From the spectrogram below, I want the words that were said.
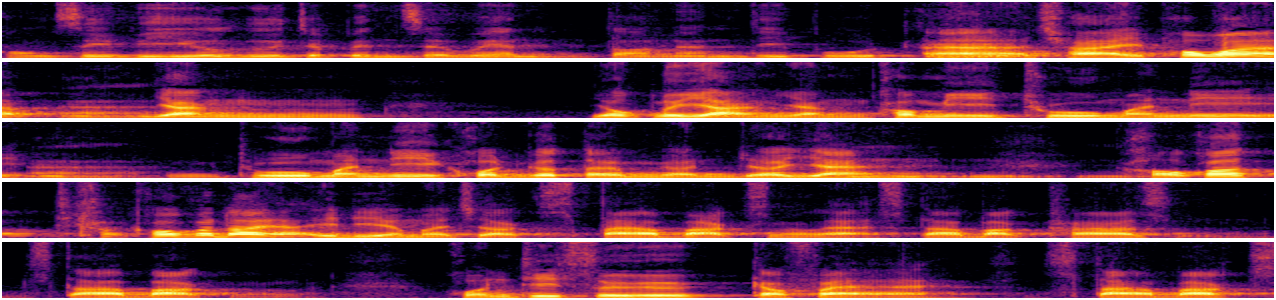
ของ CP ก็คือจะเป็นเซเว่นตอนนั้นที่พูดกันอ่าอยู่ใช่ เพราะว่าอ่าอย่างยกตัวอย่างอย่างเขามี True Money อ่า True Money คนก็เติมเงินเยอะแยะอืมอืมอืมเขาก็เขาก็ได้ไอเดียมาจาก Starbucks นั่นแหละ Starbucks Card Starbucks คนที่ซื้อกาแฟ Starbucks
